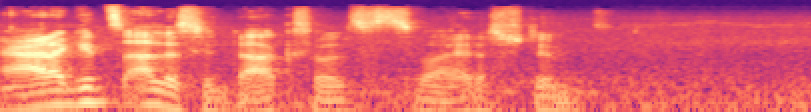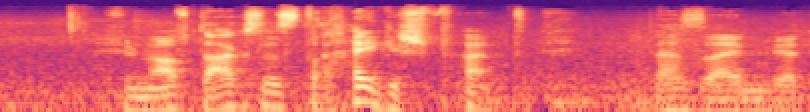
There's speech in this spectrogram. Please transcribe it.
Ja, da gibt's alles in Dark Souls 2, das stimmt. Ich bin mal auf Dark Souls 3 gespannt, das sein wird.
